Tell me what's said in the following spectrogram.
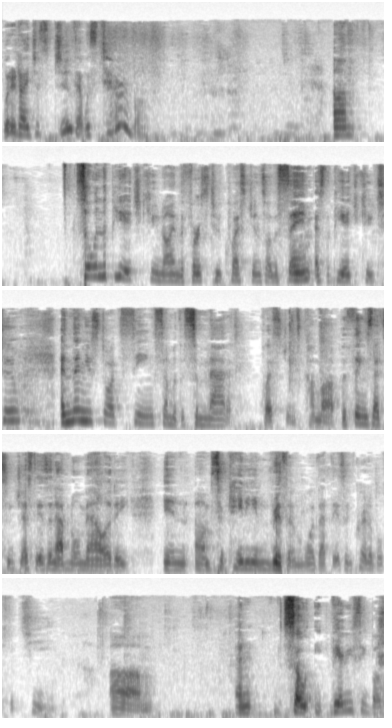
What did I just do? That was terrible. Um, so in the PHQ-9, the first two questions are the same as the PHQ-2, and then you start seeing some of the somatic questions come up, the things that suggest there's an abnormality in um, circadian rhythm or that there's incredible fatigue. Um, and so there you see both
